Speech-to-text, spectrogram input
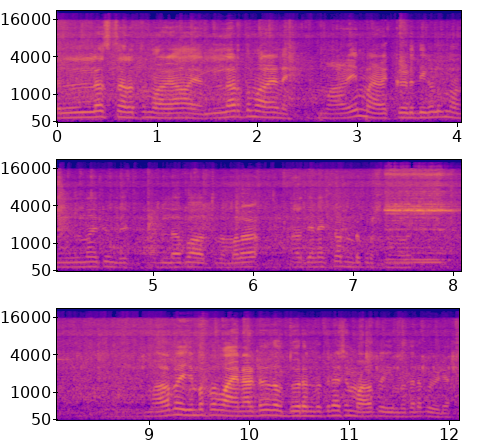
എല്ലാ സ്ഥലത്തും മഴ. ആ എല്ലായിടത്തും മഴയാണേ. മഴയും മഴക്കെടുതികളും നന്നായിട്ടുണ്ട്. എല്ലാ ഭാഗത്തും. നമ്മളെ അതിനൊക്കെ ഉണ്ട് പ്രശ്നങ്ങൾ മഴ പെയ്യുമ്പോൾ ഇപ്പോൾ വയനാട് ദുരന്തത്തിന് ശേഷം മഴ പെയ്യുമ്പോൾ തന്നെ പേടിയാണ്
